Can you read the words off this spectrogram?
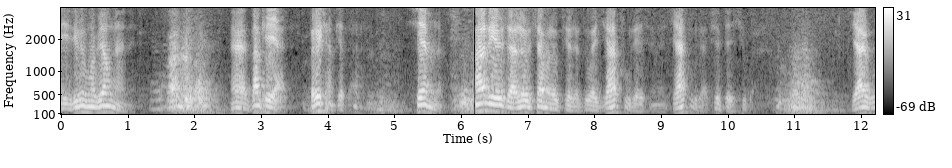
ကြီးဒီလိုမပြောင်းနိုင်နဲ့မှန်ပါဗျာအဲတတ်ဖြစ်ရပြိဋ္ဌာန်ဖြစ်သွားရှင်းမလားအားဒီဥစ္စာလို့ဆက်မလို့ဖြစ်လို့သူကရားခုတယ်ဆို ရင်ရားခုတာဖြစ်ဖြစ်ရှုပါရားခု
